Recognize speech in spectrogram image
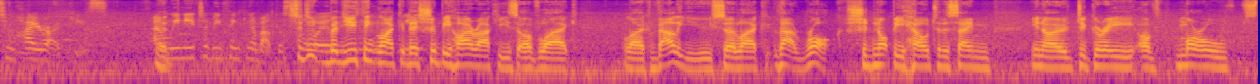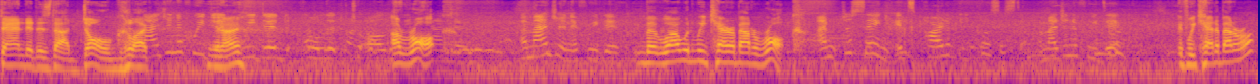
to hierarchies. And Yeah. we need to be thinking about the So soil. do you, but you think like there should be hierarchies of like like value? So like that rock should not be held to the same you know, degree of moral standard as that dog. Like, Imagine if we did, you know? we did hold it to all the A rock? standard. Imagine if we did. but why would we care about a rock? I'm just saying, it's part of the ecosystem. Imagine if we did. If we cared about a rock?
